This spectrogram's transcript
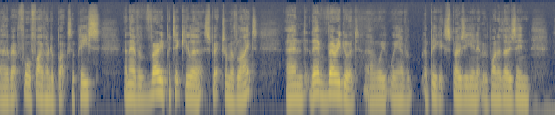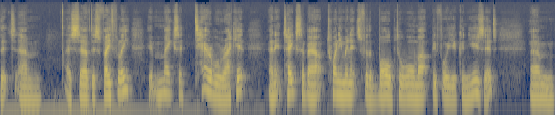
uh, about four or five hundred bucks a piece, and they have a very particular spectrum of light, and they're very good. Uh, we we have a, a, big exposure unit with one of those in that um, has served us faithfully. It makes a terrible racket, and it takes about twenty minutes for the bulb to warm up before you can use it um,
